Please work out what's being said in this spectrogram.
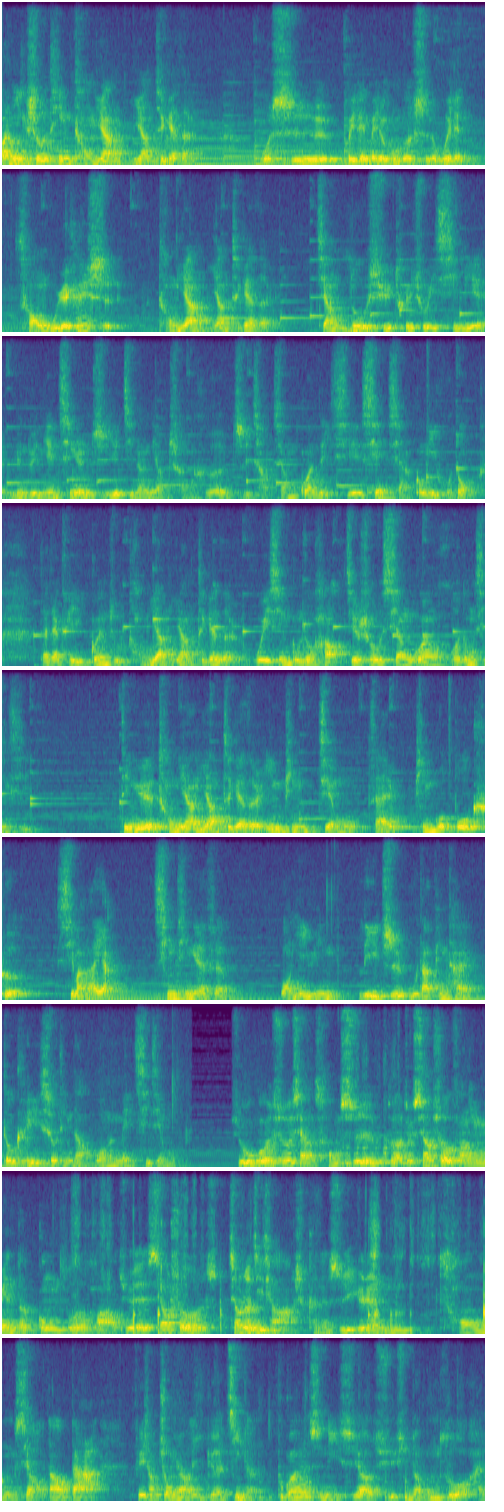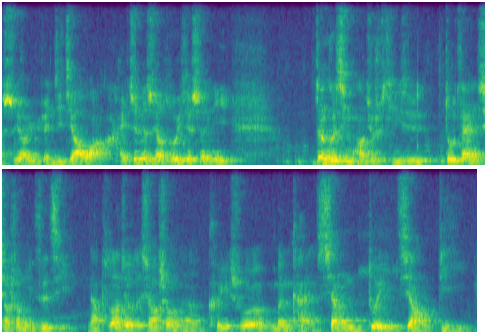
欢迎收听同样 Young Together，我是威廉美酒工作室的威廉。从五月开始，同样 Young Together 将陆续推出一系列面对年轻人职业技能养成和职场相关的一些线下公益活动。大家可以关注同样 Young Together 微信公众号，接收相关活动信息。订阅同样 Young Together 音频节目，在苹果播客、喜马拉雅、蜻蜓 FM、网易云、荔枝五大平台都可以收听到我们每期节目。如果说想从事葡萄酒销售方面的工作的话，我觉得销售销售技巧啊，是可能是一个人从小到大非常重要的一个技能。不光是你是要去寻找工作，还是要与人际交往，还真的是要做一些生意。任何情况就是其实都在销售你自己。那葡萄酒的销售呢，可以说门槛相对较低，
